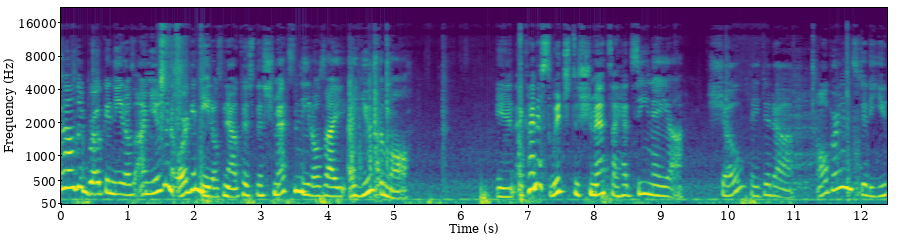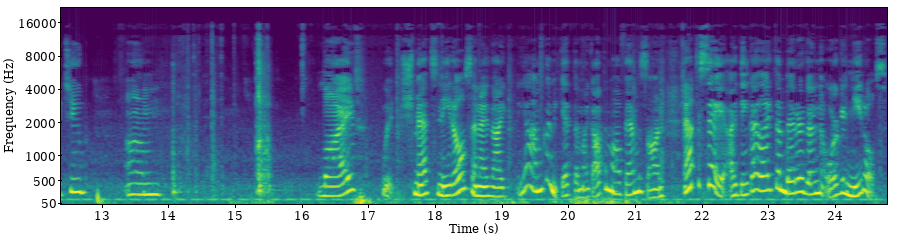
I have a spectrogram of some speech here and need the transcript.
all the broken needles. I'm using organ needles now because the Schmetz needles, I, I use them all. And I kind of switched to Schmetz. I had seen a uh, show. They did a AllBrands did a YouTube um, live with Schmetz needles and I'm like, yeah, I'm going to get them. I got them off Amazon. And I have to say, I think I like them better than the organ needles.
